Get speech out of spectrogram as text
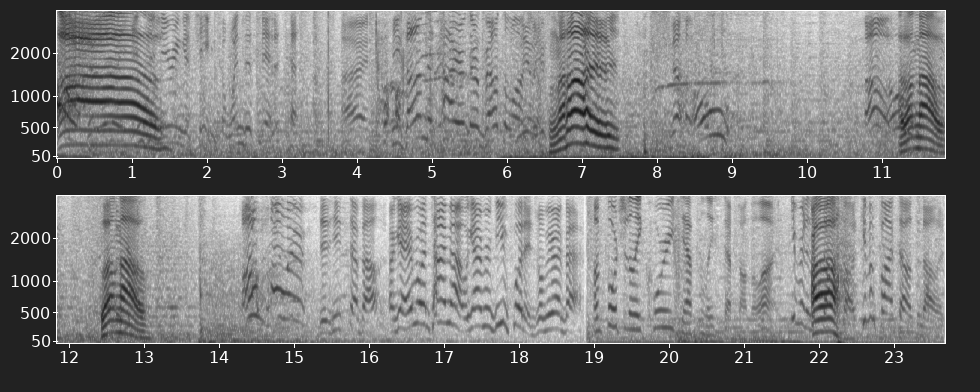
Ah! Engineering a team to win this man a Tesla. All right. He's on the tire. They're about to launch him. Nice. No. Oh. Oh. What now? What now? Step out? Okay, everyone time out. We got to review footage. We'll be right back. Unfortunately, Corey definitely stepped on the line. Give her this Ah. thousand dollars. Give him five thousand dollars.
